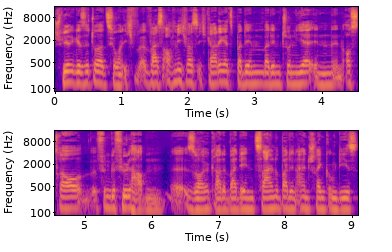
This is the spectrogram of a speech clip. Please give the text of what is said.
schwierige Situation. Ich weiß auch nicht, was ich gerade jetzt bei dem, bei dem Turnier in, in Ostrau für ein Gefühl haben äh, soll, gerade bei den Zahlen und bei den Einschränkungen, die es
